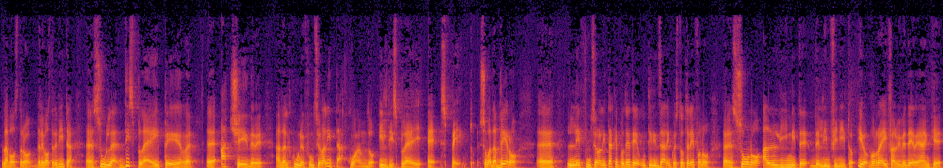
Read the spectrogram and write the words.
vostro, delle vostre dita sul display per accedere ad alcune funzionalità quando il display è spento. Insomma, davvero eh, le funzionalità che potete utilizzare in questo telefono eh, sono al limite dell'infinito. Io vorrei farvi vedere anche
